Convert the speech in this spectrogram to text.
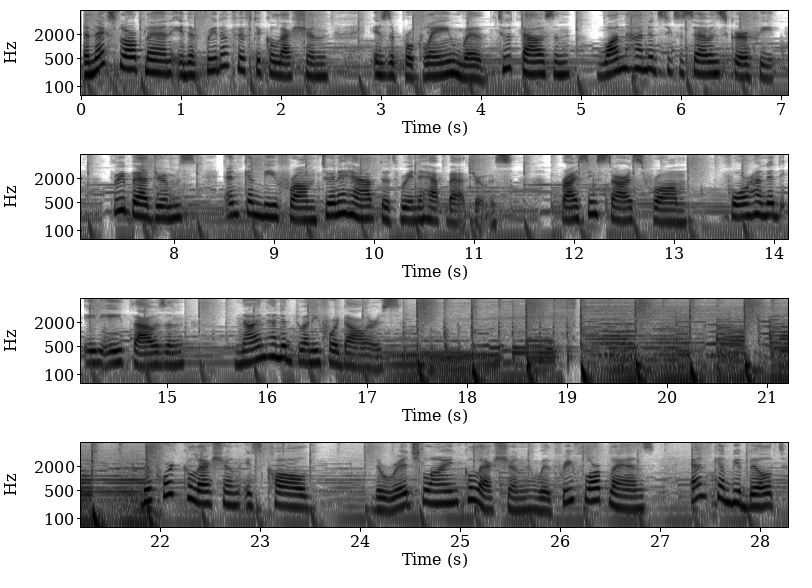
The next floor plan in the Freedom 50 collection is the Proclaim with 2,167 square feet, 3 bedrooms, and can be from 2.5 to 3.5 bedrooms. Pricing starts from $488,924. The fourth collection is called the Ridgeline Collection with three floor plans and can be built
